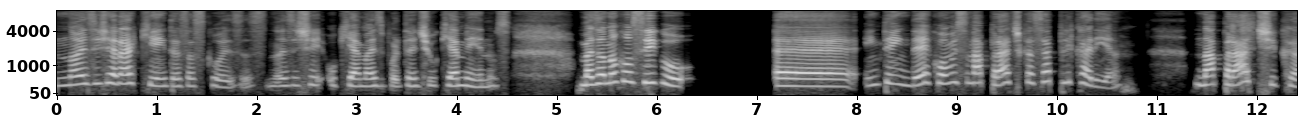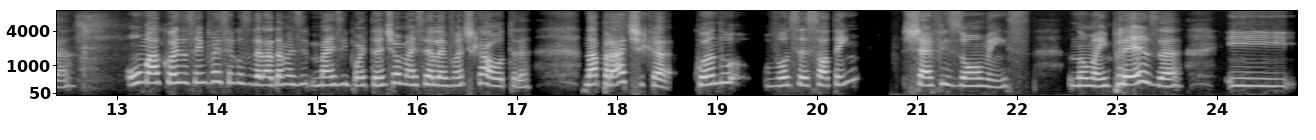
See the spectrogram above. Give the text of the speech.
não existe hierarquia entre essas coisas. Não existe o que é mais importante e o que é menos. Mas eu não consigo é, entender como isso na prática se aplicaria. Na prática, uma coisa sempre vai ser considerada mais, mais importante ou mais relevante que a outra. Na prática, quando você só tem chefes homens numa empresa e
